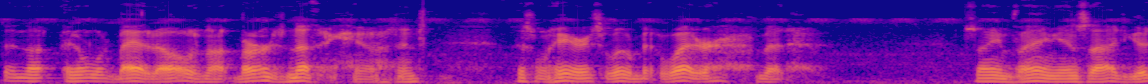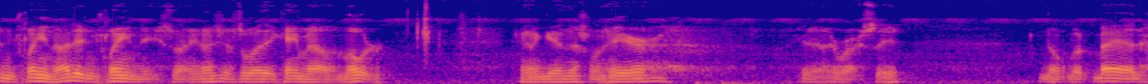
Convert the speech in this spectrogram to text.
they're not, they don't look bad at all. It's not burned. It's nothing. You know. And this one here, it's a little bit wetter, but same thing. Inside's good and clean. I didn't clean these things. That's just the way they came out of the motor. And again, this one here, yeah, there I see it. Don't look bad.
